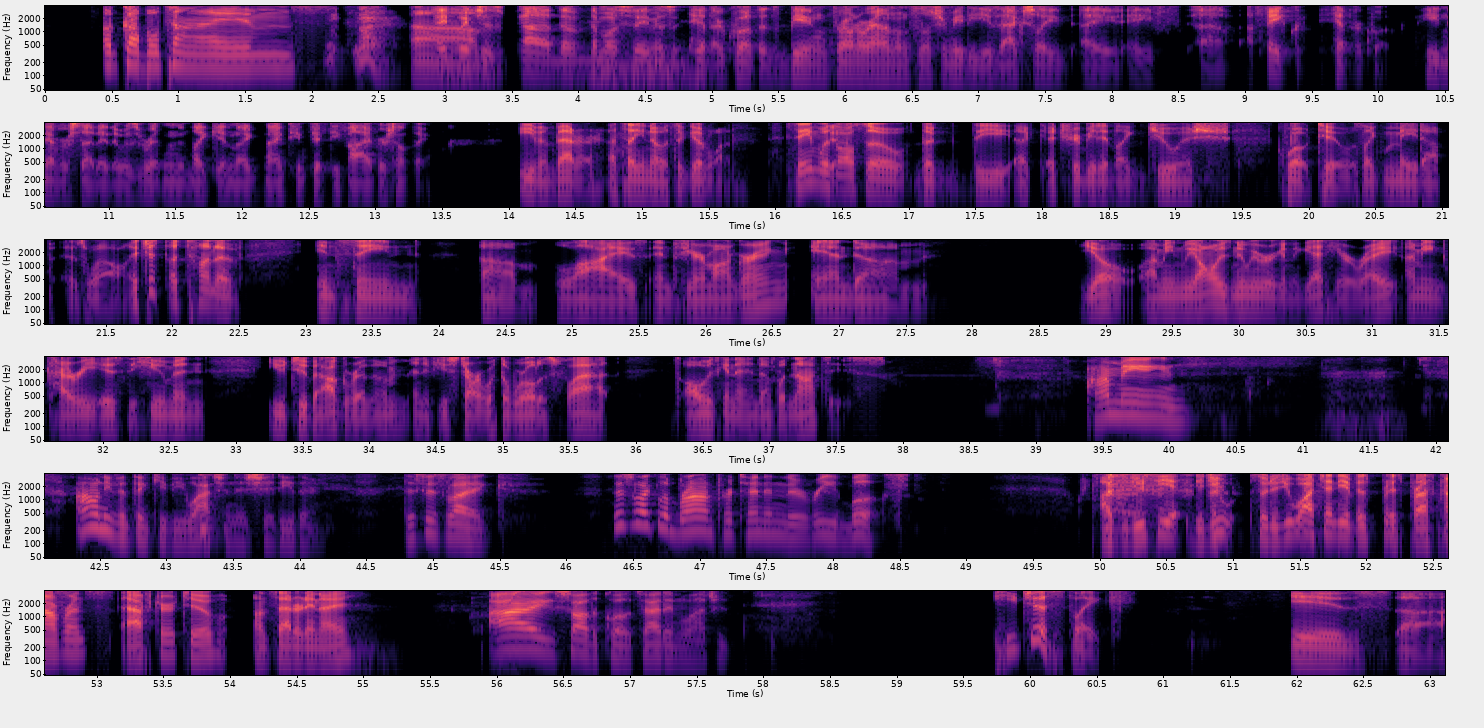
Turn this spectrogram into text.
a couple times, And which Um, is uh, the the most famous Hitler quote that's being thrown around on social media is actually a a, uh, a fake Hitler quote. He never said it. It was written like in like 1955 or something. even better. That's how you know it's a good one. Same with Yeah. also the the uh, attributed like Jewish quote too. It was like made up as well. It's just a ton of insane um lies and fear mongering and um yo, I mean we always knew we were going to get here, right? I mean Kyrie is the human YouTube algorithm and if you start with the world is flat, it's always going to end up with Nazis. I mean, I don't even think he'd be watching this shit either. This is like, this is like LeBron pretending to read books. Uh, did you see it? Did you so did you watch any of his, his press conference after too on Saturday night? I saw the quotes. I didn't watch it. He just like is uh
